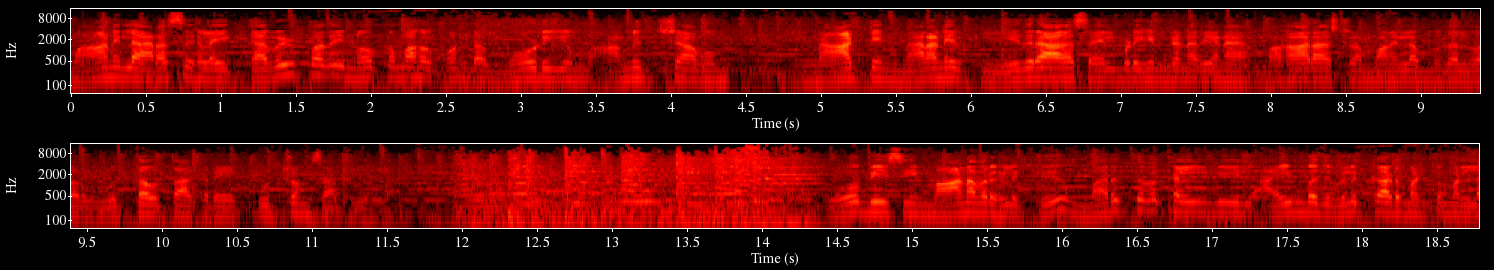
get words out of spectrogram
மாநில அரசுகளை கவிழ்ப்பதை நோக்கமாக கொண்ட மோடியும் அமித்ஷாவும் நாட்டின் நலனிற்கு எதிராக செயல்படுகின்றனர் என மகாராஷ்டிர மாநில முதல்வர் உத்தவ் தாக்கரே குற்றம் சாட்டியுள்ளார். ஓபிசி மாணவர்களுக்கு மருத்துவ கல்வியில் ஐம்பது விழுக்காடு மட்டுமல்ல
